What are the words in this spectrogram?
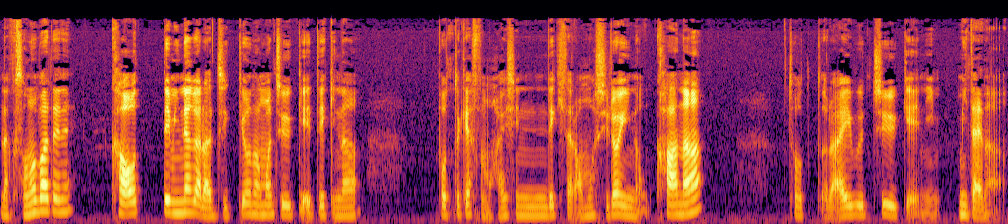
ー、なんかその場でね顔って見ながら実況生中継的なポッドキャストも配信できたら面白いのかな？ちょっとライブ中継にみたいな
